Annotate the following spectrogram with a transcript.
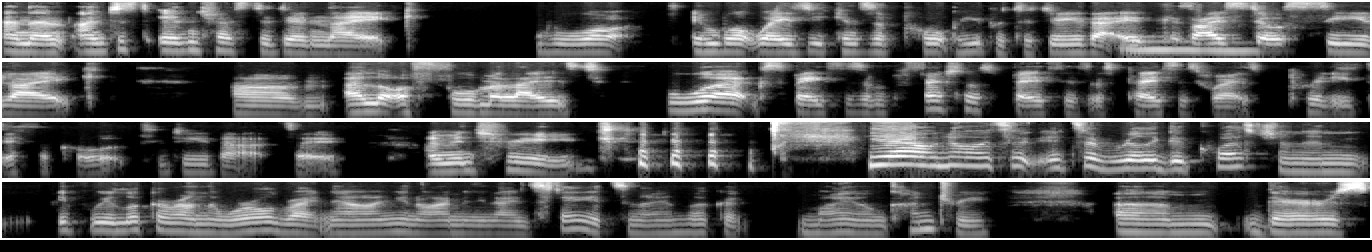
And then I'm just interested in like what in what ways you can support people to do that because mm. i still see like um, a lot of formalized workspaces and professional spaces as places where it's pretty difficult to do that so i'm intrigued. Yeah no it's a it's a really good question and if we look around the world right now and you know i'm in the united states and i look at my own country um, there's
